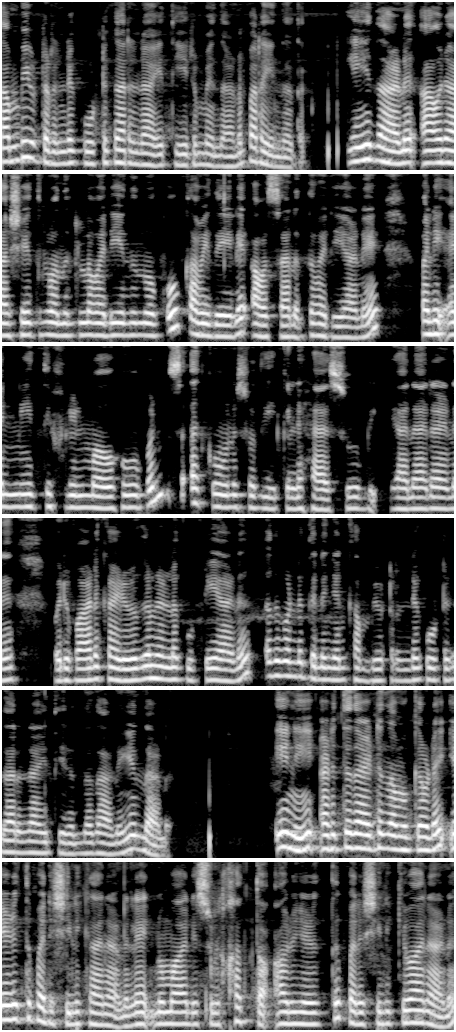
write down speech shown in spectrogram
കമ്പ്യൂട്ടറിന്റെ കൂട്ടുകാരനായിത്തീരും എന്നാണ് പറയുന്നത്. ഏതാണ് ആ ഒരു ആശയത്തിൽ വന്നിട്ടുള്ള വരി എന്ന് നോക്കൂ. കവിതയിലെ അവസാനത്തെ വരിയാണ് വലി അന്നി തിഫ്ലിൻ മൗഹൂബൻ അക്കൂന് സ്വദീഖൽ ഹാസൂബി. ഞാൻ ആരാണ് ഒരുപാട് കഴിവുകളുള്ള കുട്ടിയാണ്. അതുകൊണ്ട് തന്നെ ഞാൻ കമ്പ്യൂട്ടറിന്റെ കൂട്ടുകാരനായി തീരുന്നതാണ് എന്നാണ്. ഇനി അടുത്തതായിട്ട് നമുക്കവിടെ എഴുത്ത് പരിശീലിക്കാനാണ് അല്ലേ? നുമാരിസുൽ ഖത്ത. ആ ഒരു എഴുത്ത് പരിശീലിക്കുവാനാണ്.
